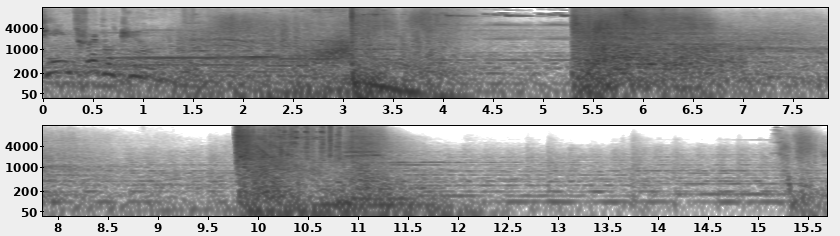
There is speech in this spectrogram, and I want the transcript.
Team triple kill. Killing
